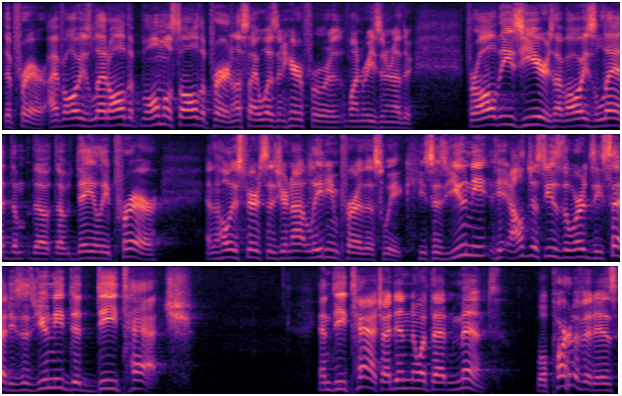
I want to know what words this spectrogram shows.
the prayer. I've always led all the, almost all the prayer, unless I wasn't here for one reason or another. For all these years, I've always led the, the, the daily prayer. And the Holy Spirit says, You're not leading prayer this week. He says, You need, I'll just use the words He said. He says, You need to detach. And detach, I didn't know what that meant. Well, part of it is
